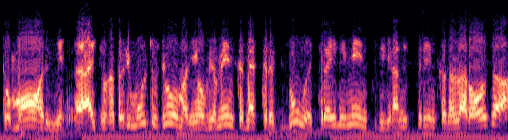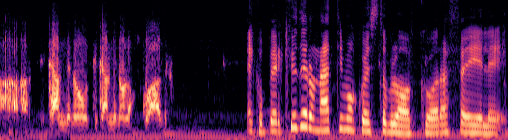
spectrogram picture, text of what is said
Tomori, hai giocatori molto giovani, ovviamente mettere due, tre elementi di grande esperienza nella rosa ti cambiano, ti cambiano la squadra. ecco, per chiudere un attimo questo blocco, Raffaele,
